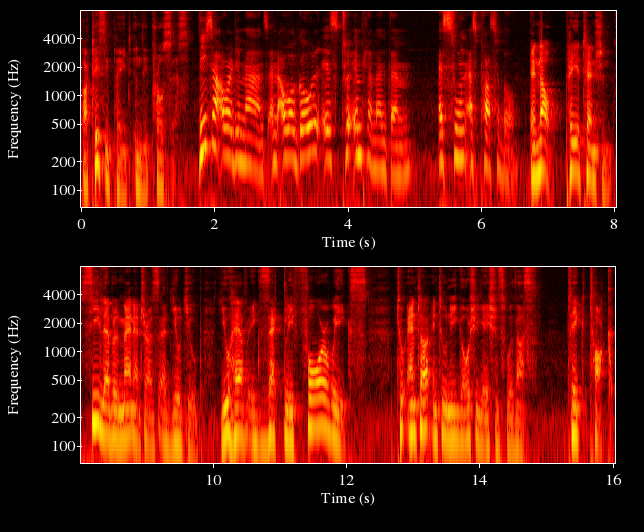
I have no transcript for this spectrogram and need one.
Participate in the process. These are our demands, and our goal is to implement them as soon as possible. And now, pay attention, C level managers at YouTube. You have exactly four weeks to enter into negotiations with us. Tick tock.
